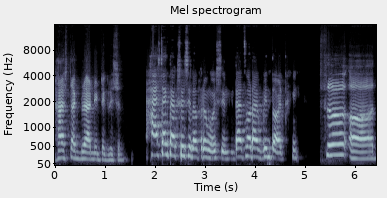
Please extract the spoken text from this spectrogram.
Hashtag brand integration. Hashtag Takshashila promotion. That's what I've been taught. So, uh,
